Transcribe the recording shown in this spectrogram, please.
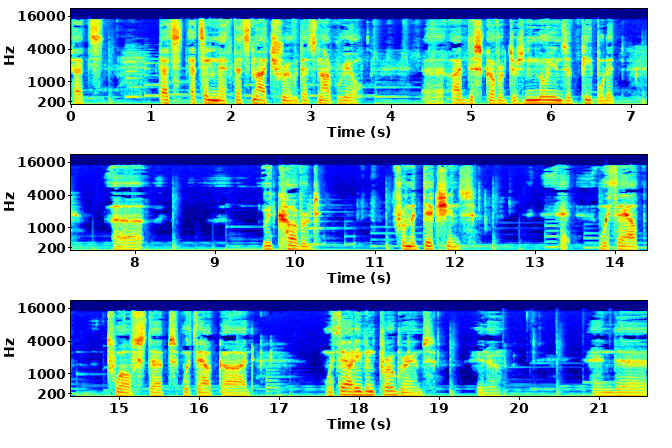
that's that's that's a myth. That's not true. That's not real. Uh, I've discovered there's millions of people that uh, recovered from addictions uh, without 12 steps, without God, without even programs, you know. And uh,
